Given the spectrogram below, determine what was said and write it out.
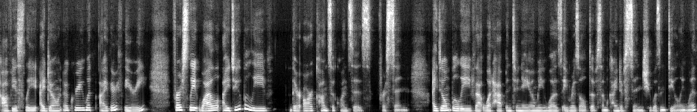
Obviously, I don't agree with either theory. Firstly, while I do believe there are consequences for sin, I don't believe that what happened to Naomi was a result of some kind of sin she wasn't dealing with.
